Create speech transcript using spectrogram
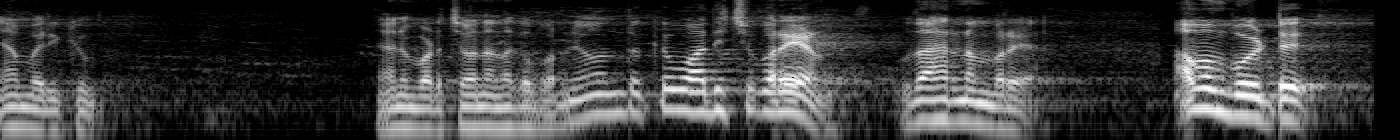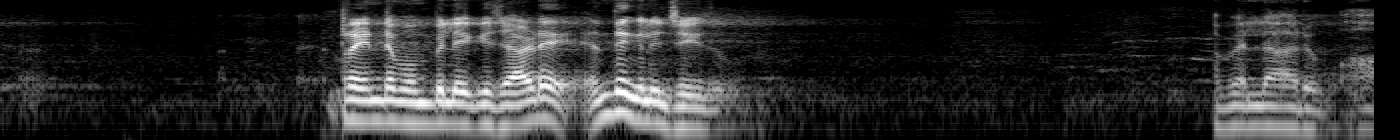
ഞാൻ മരിക്കും. ഞാനും പഠിച്ചവനെന്നൊക്കെ പറഞ്ഞു. എന്തൊക്കെ വാദിച്ചു പറയാണ്. ഉദാഹരണം പറയാം. അവൻ പോയിട്ട് ട്രെയിനിന്റെ മുമ്പിലേക്ക് ചാടെ എന്തെങ്കിലും ചെയ്തു. അപ്പോൾ എല്ലാവരും ആ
